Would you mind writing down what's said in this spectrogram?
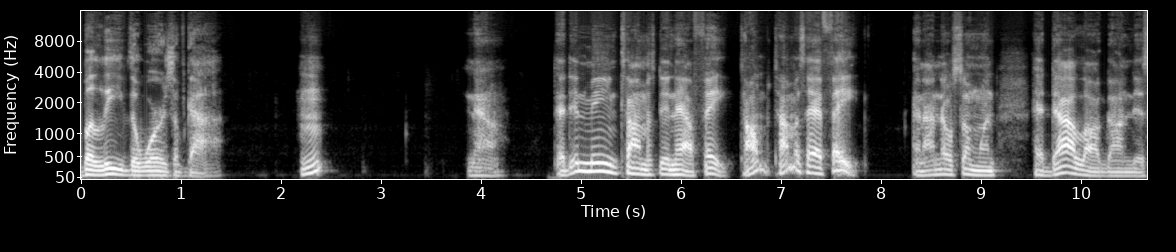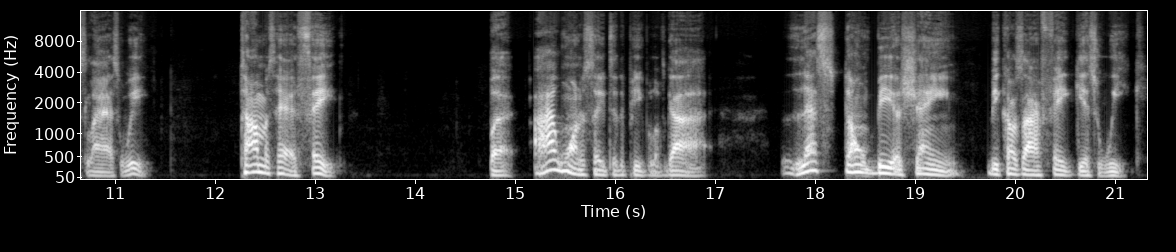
believe the words of God. Hmm? Now, that didn't mean Thomas didn't have faith. Tom, Thomas had faith. And I know someone had dialogued on this last week. Thomas had faith. But I want to say to the people of God, let's don't be ashamed because our faith gets weak.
